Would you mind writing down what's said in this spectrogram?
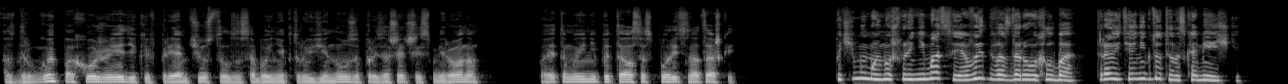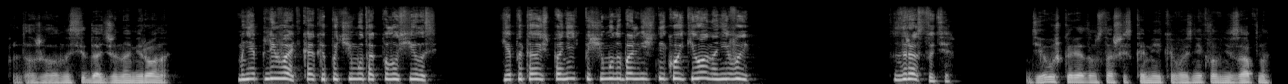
А с другой, похоже, Эдик и впрямь чувствовал за собой некоторую вину за произошедшее с Мироном, поэтому и не пытался спорить с Наташкой. «Почему мой муж в реанимации, а вы, два здоровых лба, травите анекдоты на скамеечке?» Продолжала наседать жена Мирона. «Мне плевать, как и почему так получилось. Я пытаюсь понять, почему на больничной койке он, а не вы. Здравствуйте». Девушка рядом с нашей скамейкой возникла внезапно.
